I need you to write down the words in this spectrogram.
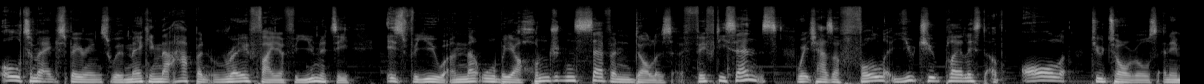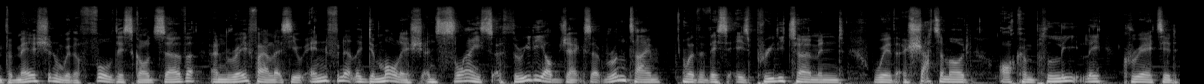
ultimate experience with making that happen, Rayfire for Unity is for you and that will be $107.50 which has a full YouTube playlist of all tutorials and information with a full Discord server and Rayfire lets you infinitely demolish and slice 3D objects at runtime whether this is predetermined with a shatter mode or completely created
